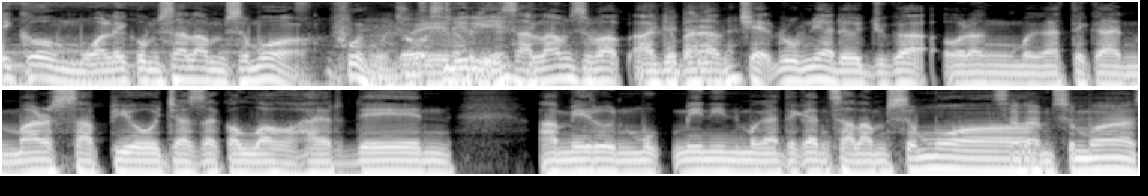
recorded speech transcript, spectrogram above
Assalamualaikum Waalaikumsalam semua Fuh, Saya sendiri, eh. salam sebab ada dalam chat room ni Ada juga orang mengatakan Marsapio Jazakallahu Khairdin Amirun Mukminin mengatakan salam semua Salam semua.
